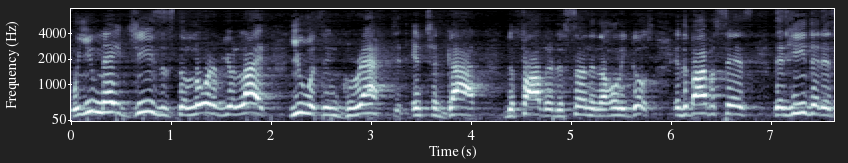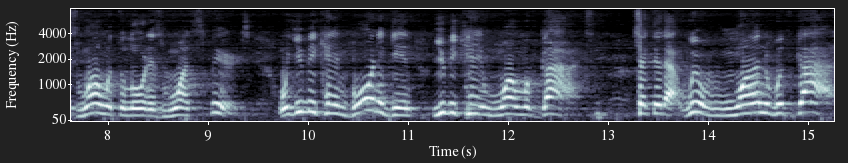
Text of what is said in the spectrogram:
When you made Jesus the Lord of your life, you was engrafted into God, the Father, the Son, and the Holy Ghost. And the Bible says that he that is one with the Lord is one spirit. When you became born again, you became one with God. Check that out. We're one with God.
